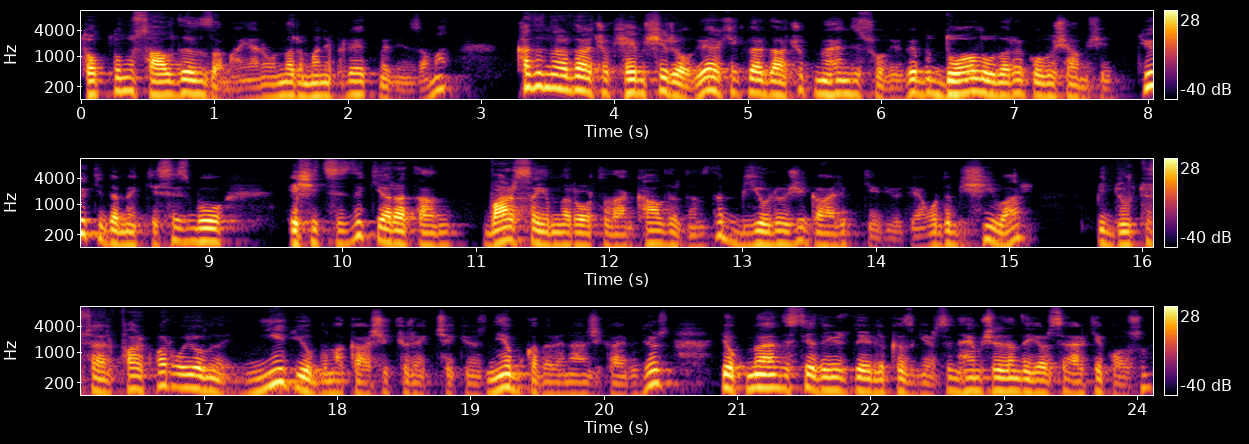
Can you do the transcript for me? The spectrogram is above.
toplumu saldığın zaman yani onları manipüle etmediğin zaman kadınlar daha çok hemşire oluyor, erkekler daha çok mühendis oluyor ve bu doğal olarak oluşan bir şey. Diyor ki demek ki siz bu eşitsizlik yaratan varsayımları ortadan kaldırdığınızda biyoloji galip geliyor. Yani orada bir şey var, bir dürtüsel fark var o yolu. Niye diyor buna karşı kürek çekiyoruz? Niye bu kadar enerji kaybediyoruz? Yok mühendisliğe de %50 kız girsin, hemşireden de yarısı erkek olsun.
